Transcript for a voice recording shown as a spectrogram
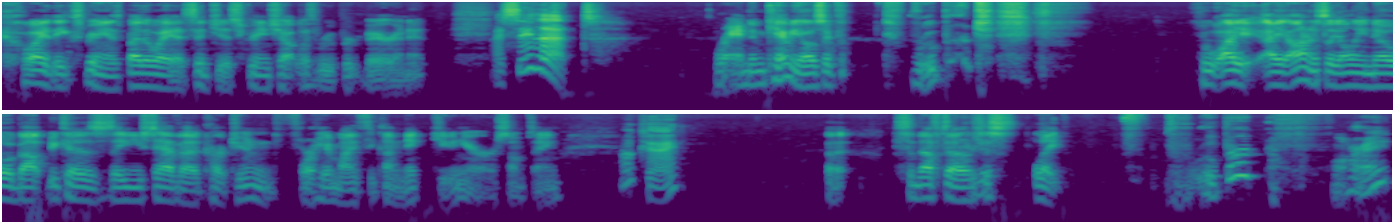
quite the experience. By the way, I sent you a screenshot with Rupert Bear in it. I see that. Random cameo. I was like, Rupert? Who I, I honestly only know about because they used to have a cartoon for him, I think, on Nick Jr. or something. Okay. But it's enough that I was just like, Rupert? All right.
